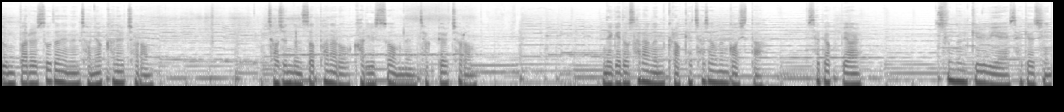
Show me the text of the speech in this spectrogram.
눈발을 쏟아내는 저녁 하늘처럼 젖은 눈썹 하나로 가릴 수 없는 작별처럼 내게도 사랑은 그렇게 찾아오는 것이다. 새벽별 숲눈길 위에 새겨진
